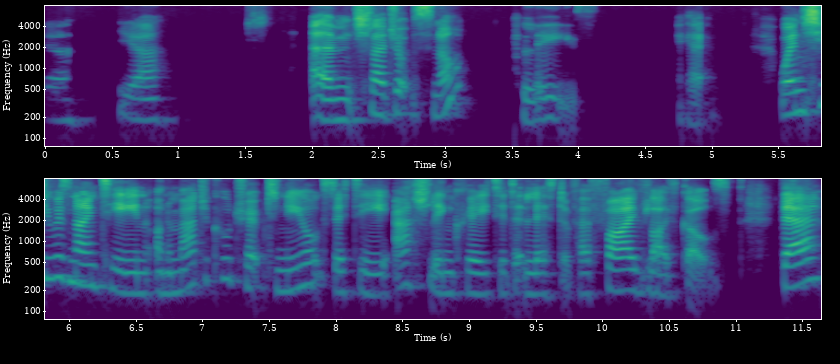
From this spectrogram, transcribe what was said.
Yeah. Yeah. Um, shall I drop the snot? Please. Okay. When she was 19, on a magical trip to New York City, Ashling created a list of her five life goals. There,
